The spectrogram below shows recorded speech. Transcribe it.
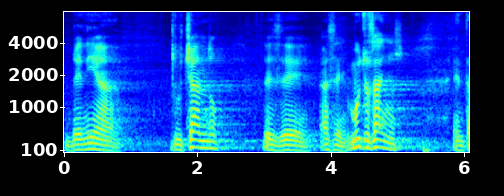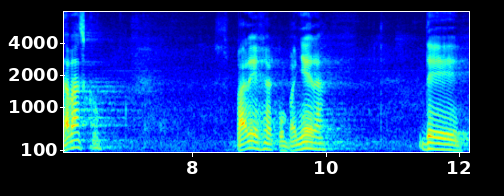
Venía luchando desde hace muchos años en Tabasco, pareja, compañera de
